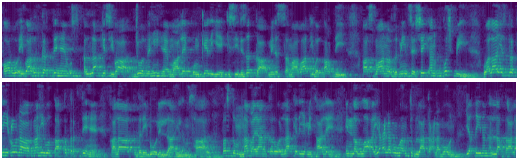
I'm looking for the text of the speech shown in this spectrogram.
اور وہ عبادت کرتے ہیں اس اللہ کے سوا جو نہیں ہے مالک ان کے لیے کسی رزق کا من السماوات والارض، آسمان اور زمین سے شیئا کچھ بھی ولا یستطيعون اور نہ ہی وہ طاقت رکھتے ہیں۔ فلا تضربوا لله الامثال۔ بس تم نہ بیان کرو اللہ کے لیے مثالیں۔ ان اللہ يعلم وانتم لا تعلمون۔ یقینا اللہ تعالی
